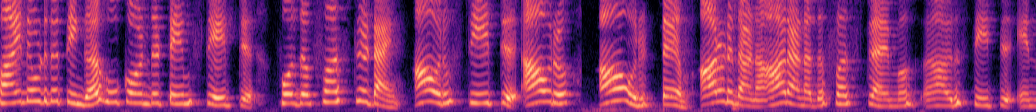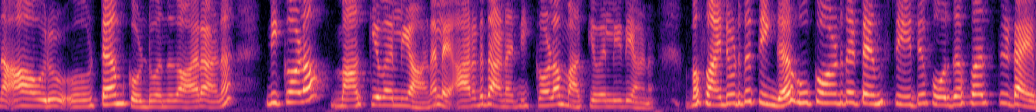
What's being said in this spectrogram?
find out the thinker who coin the term state for the first time ആ ഒരു സ്റ്റേറ്റ് ആ ഒരു ആ ഒരു ടേം ആരുടേതാണ്? ആരാണ് അത് ഫസ്റ്റ് ടൈം ആ ഒരു സ്റ്റേറ്റ് എന്ന ആ ഒരു ടേം കൊണ്ടുവന്നത്? ആരാണ്? നിക്കോളോ മാക്യവല്ലി ആണ് അല്ലെ? ആരുടേതാണ്? നിക്കോളോ മാക്യവല്ലിയുടെ ആണ് അപ്പൊ find out the thinker who coined the term state for the first time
